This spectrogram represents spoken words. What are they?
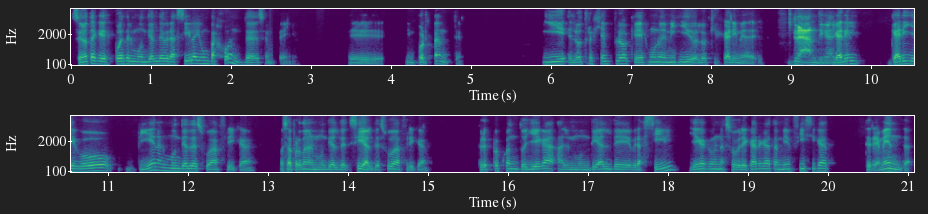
se nota que después del Mundial de Brasil hay un bajón de desempeño eh, importante. Y el otro ejemplo, que es uno de mis ídolos, que es Gary Medel. Grande, Gary. Gary, Gary llegó bien al Mundial de Sudáfrica, o sea, perdón, al Mundial de, sí, al de Sudáfrica, pero después cuando llega al Mundial de Brasil, llega con una sobrecarga también física tremenda.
